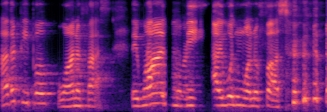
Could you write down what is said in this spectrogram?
Other people want to fuss. They want more. Me, I wouldn't want to fuss.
